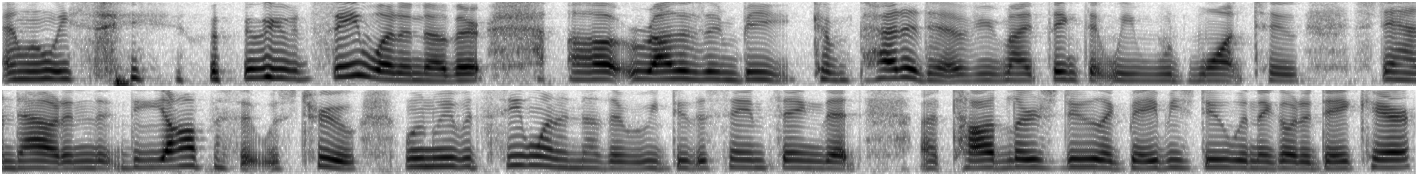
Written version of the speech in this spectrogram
And when we see, we would see one another, uh, rather than be competitive, you might think that we would want to stand out. And the, the opposite was true. When we would see one another, we'd do the same thing that uh, toddlers do, like babies do when they go to daycare,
